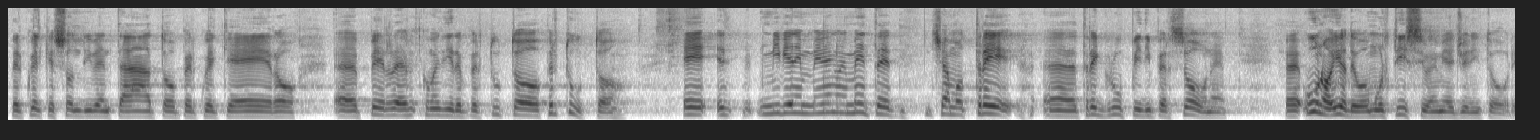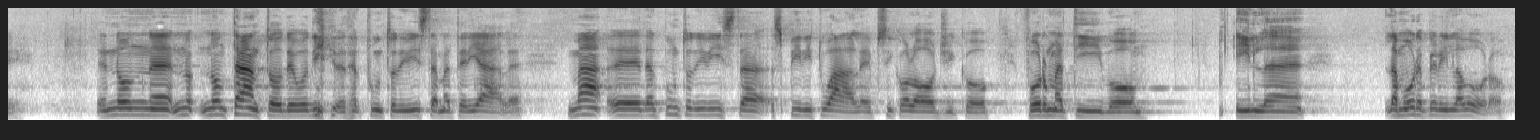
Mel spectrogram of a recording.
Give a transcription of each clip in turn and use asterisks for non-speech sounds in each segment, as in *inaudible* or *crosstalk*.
per quel che sono diventato, per quel che ero, eh, per, dire, per, tutto, per, tutto, E, e mi, vengono in mente diciamo, tre, eh, tre, gruppi di persone. Eh, uno, io devo moltissimo ai miei genitori, non, no, non, tanto, devo *laughs* dire, dal punto di vista materiale, ma eh, dal punto di vista spirituale, psicologico, formativo, l'amore per il lavoro,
